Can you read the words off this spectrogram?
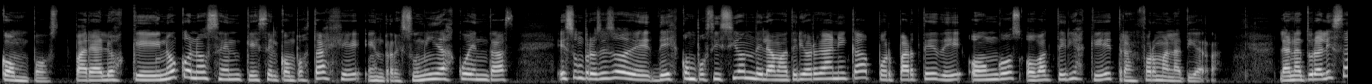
compost. Para los que no conocen qué es el compostaje, en resumidas cuentas, es un proceso de descomposición de la materia orgánica por parte de hongos o bacterias que transforman la tierra. La naturaleza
